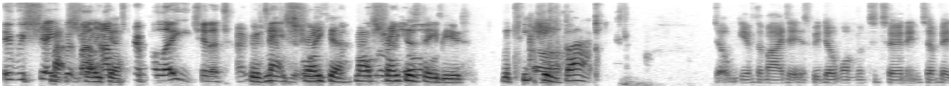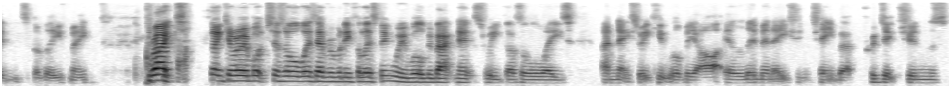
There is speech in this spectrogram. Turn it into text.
It was Shane Matt McMahon and Triple H in a tag It was. Matt Striker. Matt Striker's debuted. The teacher's back. Don't give them ideas. We don't want them to turn into Vince, believe me. Right. Thank you very much, as always, everybody, for listening. We will be back next week, as always. And next week, it will be our Elimination Chamber predictions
